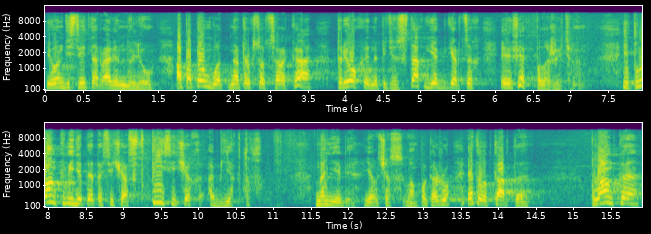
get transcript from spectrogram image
и он действительно равен нулю. А потом вот на 343 и на 500 ГГц эффект положительный. И Планк видит это сейчас в тысячах объектов на небе. Я вот сейчас вам покажу. Это вот карта Планка,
